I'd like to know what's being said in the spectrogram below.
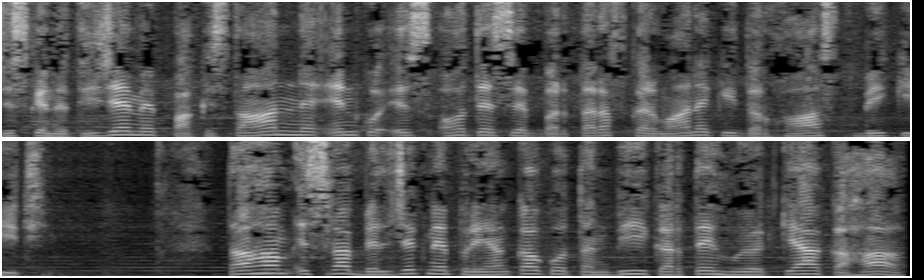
जिसके नतीजे में पाकिस्तान ने इनको इस अहदे से बरतरफ करवाने की दरख्वास्त भी की थी। ताहम इसरा बिल्जिक ने प्रियंका को तनबी करते हुए क्या कहा?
